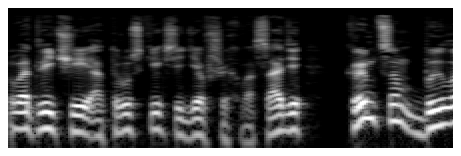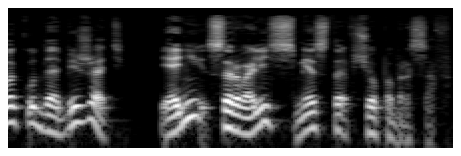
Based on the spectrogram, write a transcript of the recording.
В отличие от русских, сидевших в осаде, крымцам было куда бежать, и они сорвались с места, все побросав.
